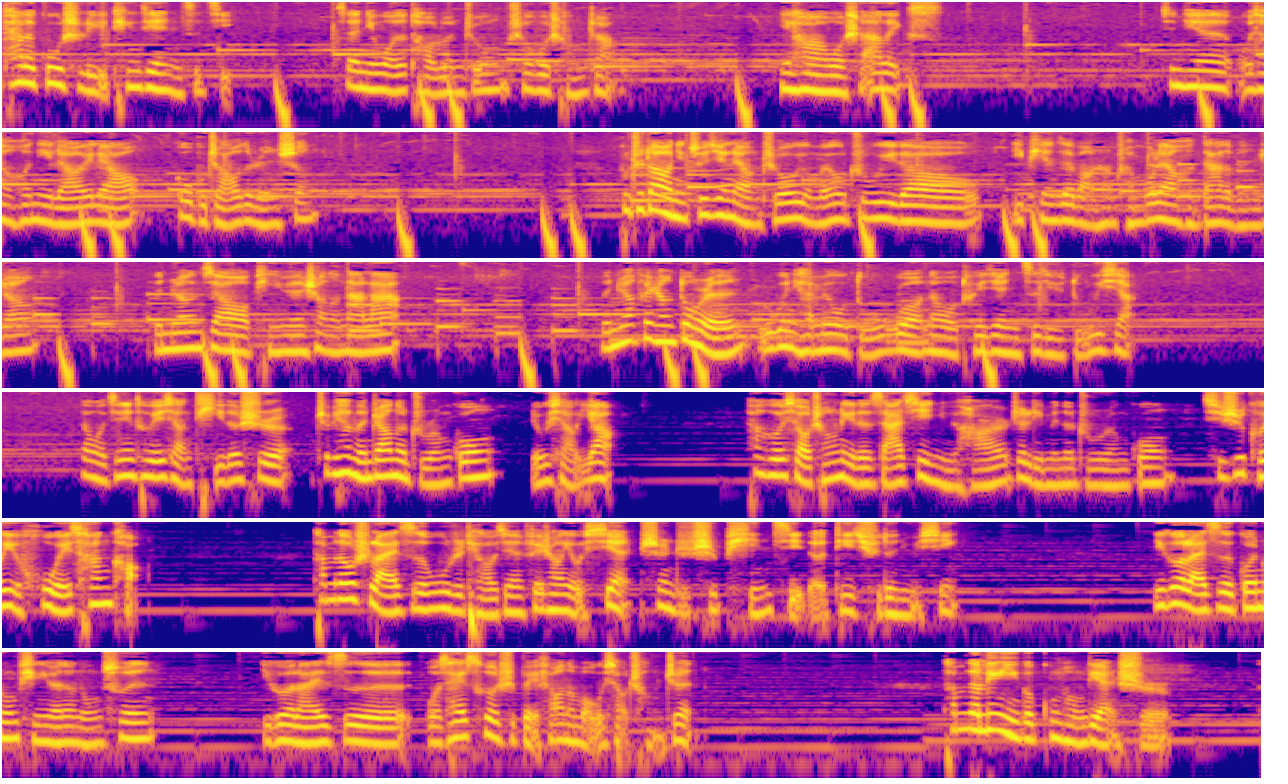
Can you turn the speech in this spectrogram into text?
在他的故事里听见你自己，在你我的讨论中收获成长。你好，我是 Alex。今天我想和你聊一聊够不着的人生。不知道你最近两周有没有注意到一篇在网上传播量很大的文章？文章叫《平原上的娜拉》。文章非常动人，如果你还没有读过，那我推荐你自己读一下。但我今天特别想提的是，这篇文章的主人公刘小样，她和小城里的杂技女孩这里面的主人公其实可以互为参考。她们都是来自物质条件非常有限，甚至是贫瘠的地区的女性。一个来自关中平原的农村，一个来自我猜测是北方的某个小城镇。他们的另一个共同点是。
